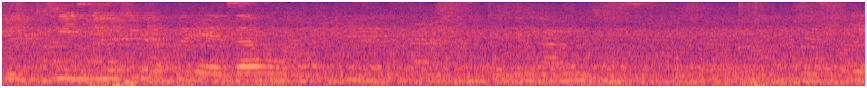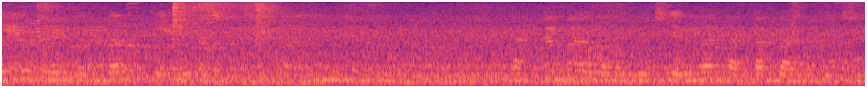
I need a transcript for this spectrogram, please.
குச்சி நியூஸ் பேப்பர் ஏதாவது ஒன்று ஸ்கேல் இருந்தால் ஸ்கேல் கட்டை பேக் இருந்தால் கட்டை பேக் குச்சி.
